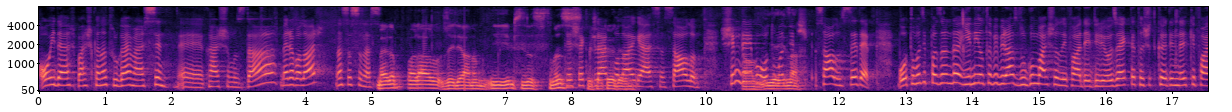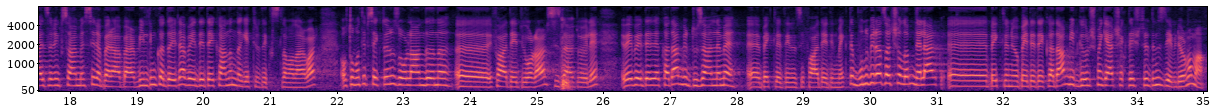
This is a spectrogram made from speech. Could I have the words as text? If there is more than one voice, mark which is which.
Speaker 1: Oyder Başkanı Turgay Mersin e, karşımızda. Merhabalar, nasılsınız?
Speaker 2: Merhabalar Zeliha Hanım. İyiyim. Siz nasılsınız?
Speaker 1: Teşekkürler,
Speaker 2: Teşekkür
Speaker 1: kolay
Speaker 2: ederim.
Speaker 1: gelsin. Sağ olun. Şimdi
Speaker 2: Sağ olun,
Speaker 1: bu
Speaker 2: iyi
Speaker 1: otomotiv
Speaker 2: yayınlar.
Speaker 1: sağ olun size de. Bu otomotiv pazarında yeni yıl tabii biraz durgun başladığı ifade ediliyor. Özellikle taşıt kredindeki faizlerin yükselmesiyle beraber bildiğim kadarıyla BDDK'nın da getirdiği kısıtlamalar var. Otomotiv sektörünün zorlandığını e, ifade ediyorlar. Sizler de öyle. Ve BDDK'dan bir düzenleme e, beklediğiniz ifade edilmekte. Bunu biraz açalım. Neler e, bekleniyor BDDK'dan? Bir görüşme gerçekleştirdiniz diye biliyorum ama.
